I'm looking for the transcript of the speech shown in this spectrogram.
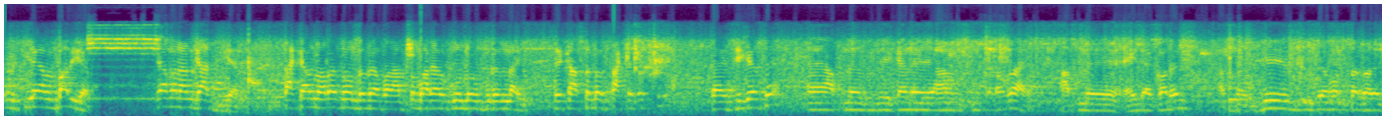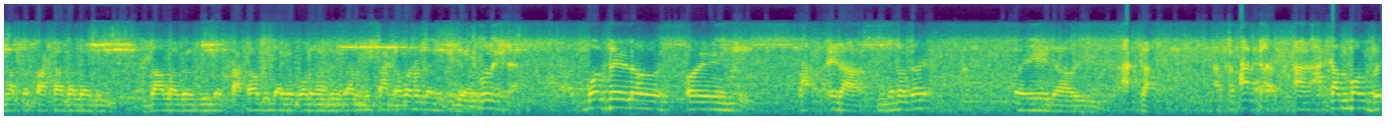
আমি কি আমার বাড়ি আছে। গাছ দিয়ে তাকে আমি নরকম ব্যাপার আর তো বাড়ি কোনো লোক দূরের নাই। সে কাছে লোক তাকে দেখছি। তাই ঠিক আছে আপনি যদি এখানে করা যায় আপনি এইটা করেন। আপনি যে ব্যবস্থা করেন আপনার টাকা দিলে যা লাগে দিলে টাকাও দিলে আগে বলেন আমি আপনি টাকা পয়সা দেবেন কি বলছে এলো ওই এরা কি যেন ওই এটা ওই আক্কা। আকাশ বলছে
